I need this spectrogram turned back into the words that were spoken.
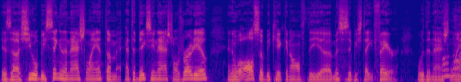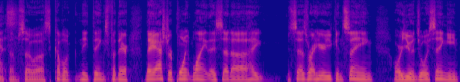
is uh, she will be singing the national anthem at the Dixie Nationals Rodeo, and will also be kicking off the uh, Mississippi State Fair with the national nice. anthem. So uh, a couple of neat things for there. They asked her point blank. They said, uh, "Hey." It says right here you can sing or you enjoy singing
